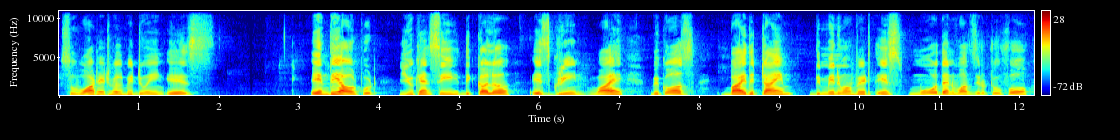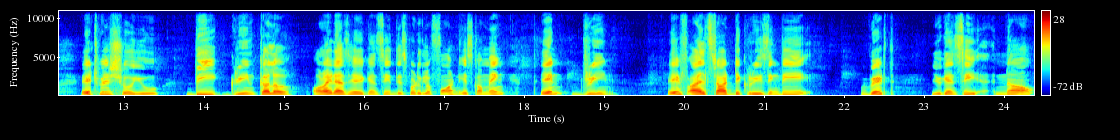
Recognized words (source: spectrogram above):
So what it will be doing is in the output you can see the color is green. Why? Because by the time the minimum width is more than 1024 it will show you the green color. Alright as here you can see this particular font is coming in green. If I'll start decreasing the width you can see now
